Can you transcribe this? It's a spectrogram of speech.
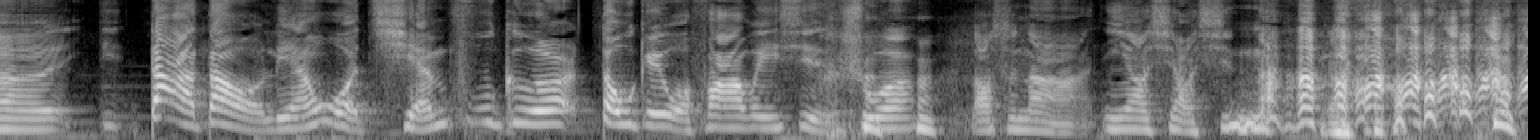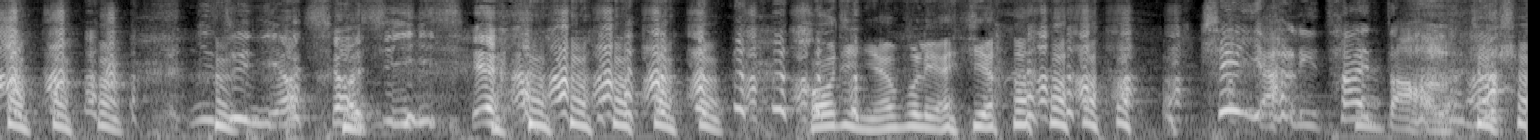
呃，大到连我前夫哥都给我发微信说：“老孙呐，你要小心呐，你最近要小心一些。”好几年不联系了，这压力太大了，这是。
